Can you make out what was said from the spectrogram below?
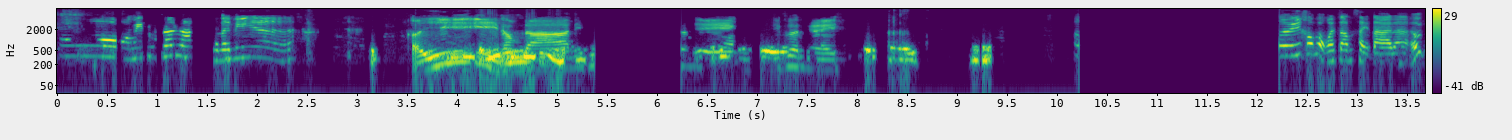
โอ้มีคนน่ารักอะไรเนี่ยเอ้ยธรรมดานี่เพื่อนเองนี่เพื่อนไงเฮ้ยเขาบอกว่าจำสายตาได้เอ้ย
